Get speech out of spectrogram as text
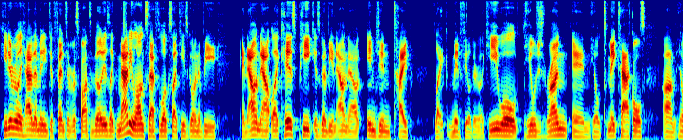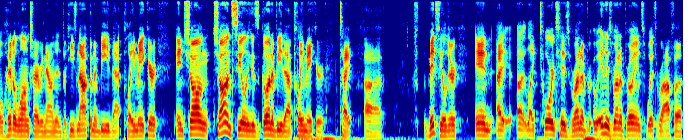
he didn't really have that many defensive responsibilities. Like Matty Longstaff looks like he's going to be an out and out, like his peak is going to be an out and out engine type like midfielder. Like he will he will just run and he'll make tackles. Um, he'll hit a long shot every now and then, but he's not going to be that playmaker. And Sean Sean's ceiling is going to be that playmaker type uh, midfielder. And I uh, like towards his run of in his run of brilliance with Rafa,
